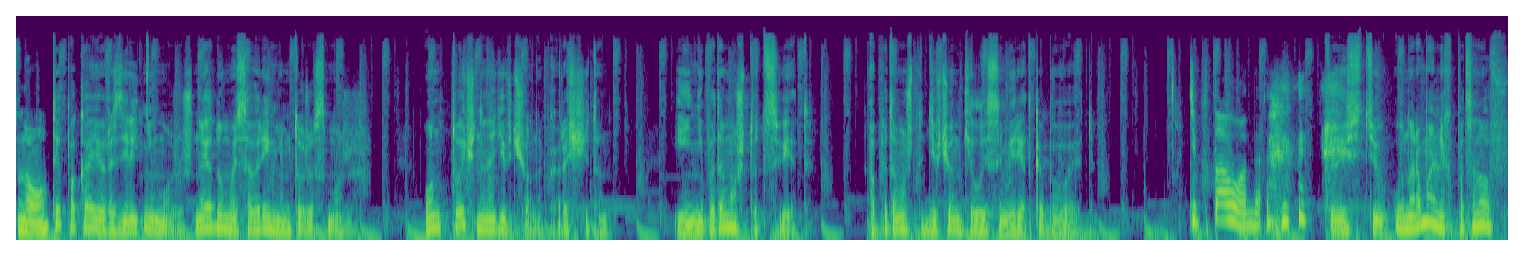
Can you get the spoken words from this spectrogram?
Ну, Ты пока ее разделить не можешь. Но я думаю, со временем тоже сможешь. он точно на девчонок рассчитан. И не потому, что цвет, а потому, что девчонки лысыми редко бывают. Типа того, да. То есть у нормальных пацанов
